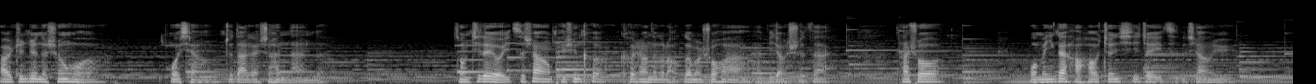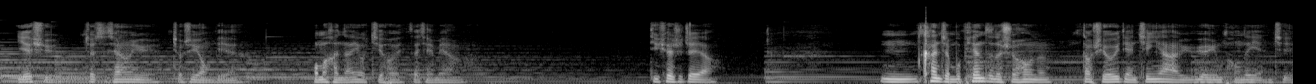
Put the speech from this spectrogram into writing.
而真正的生活，我想这大概是很难的。总记得有一次上培训课，课上那个老哥们说话还比较实在。他说：“我们应该好好珍惜这一次的相遇。”也许这次相遇就是永别，我们很难有机会再见面了。的确是这样。嗯，看整部片子的时候呢，倒是有一点惊讶于岳云鹏的演技。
